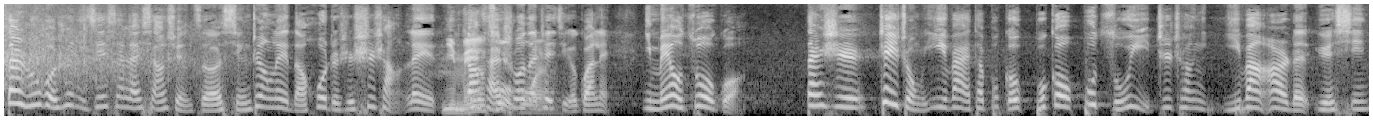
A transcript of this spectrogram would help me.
但如果说你接下来想选择行政类的或者是市场类，你刚才说的这几个管理，你没有做过，但是这种意外它不够不够不足以支撑你一万二的月薪。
